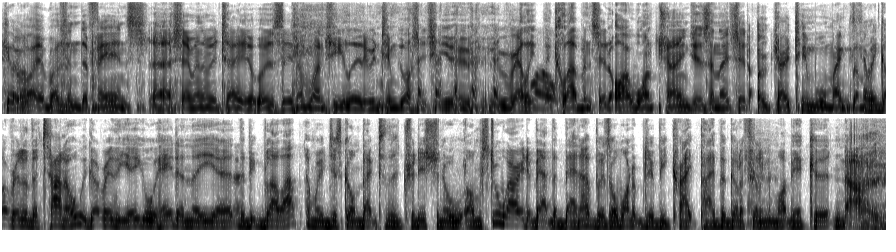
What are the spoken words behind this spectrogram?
killed It off. it wasn't the fans, uh, Sammy. Let me tell you, it was their number one cheerleader in Tim Gossage here who, who rallied the club and said, "I want changes," and they said, "Okay, Tim, we'll make them." So we got rid of the tunnel, we got rid of the eagle head and the uh, the big blow up, and we've just gone back to the traditional. I'm still worried about the banner because I want it to be crepe paper. Got a feeling it might be a curtain. No,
